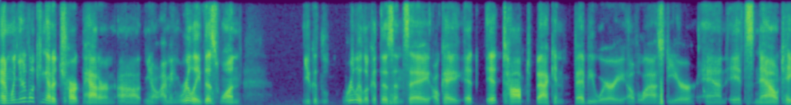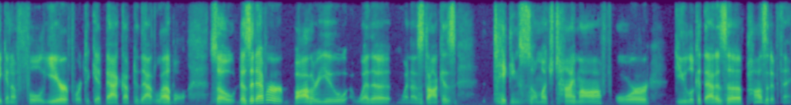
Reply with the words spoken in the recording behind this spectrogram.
And when you're looking at a chart pattern, uh, you know, I mean, really, this one, you could really look at this and say, okay, it it topped back in February of last year, and it's now taken a full year for it to get back up to that level. So, does it ever bother you whether when a stock is taking so much time off, or do you look at that as a positive thing?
